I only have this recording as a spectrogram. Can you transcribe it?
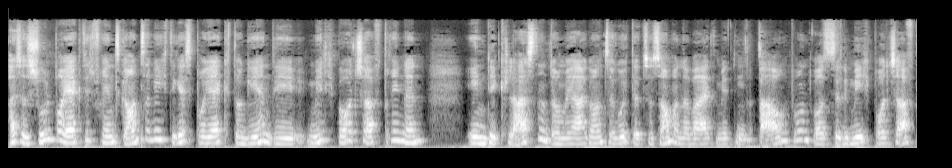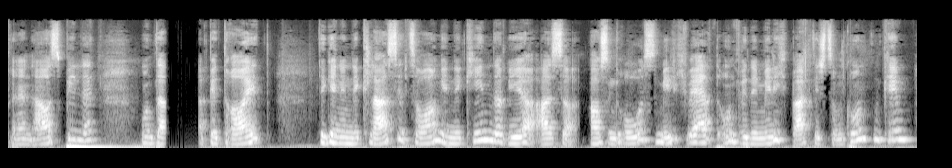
Also das Schulprojekt ist für uns ganz ein wichtiges Projekt. Da gehen die Milchbotschafterinnen in die Klassen und da haben wir auch ganz gute Zusammenarbeit mit dem Bauernbund, was sie die Milchbotschafterinnen ausbildet und betreut. Die gehen in die Klasse, zeigen in die Kinder, wie also aus dem großen Milchwert und wie die Milch praktisch zum Kunden kommt.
